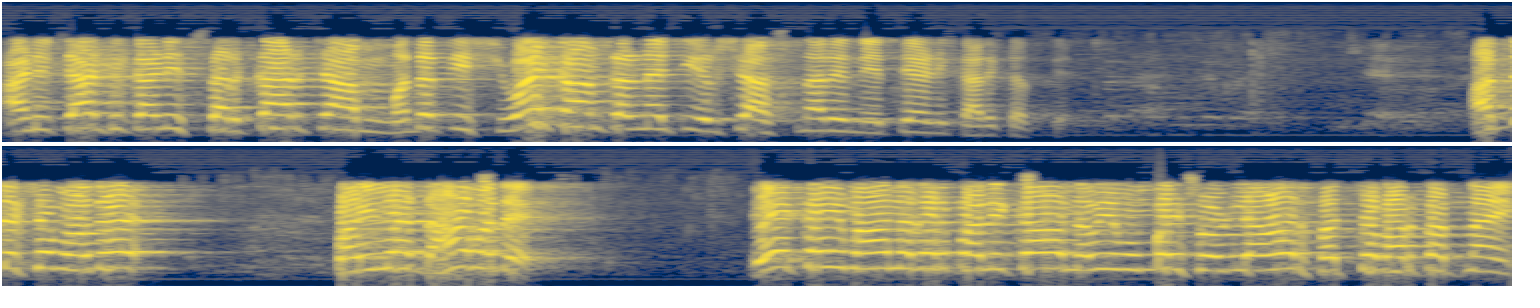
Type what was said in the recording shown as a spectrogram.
आणि त्या ठिकाणी सरकारच्या मदतीशिवाय काम करण्याची ईर्ष्या असणारे नेते आणि कार्यकर्ते. अध्यक्ष महोदय पहिल्या दहा मध्ये एकही महानगरपालिका नवी मुंबई सोडल्यावर स्वच्छ भारतात नाही.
